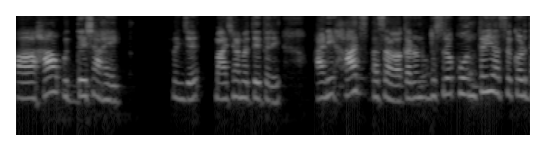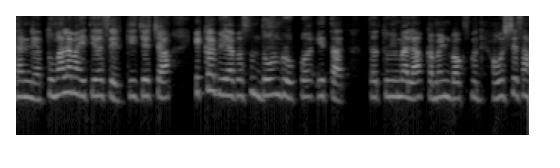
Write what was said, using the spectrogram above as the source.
हा उद्देश आहे. म्हणजे माझ्या मते तरी. आणि हाच असावा. कारण दुसरं कोणतंही असं कडधान्य तुम्हाला माहिती असेल की ज्याच्या एका बियापासून दोन रोपं येतात तर तुम्ही मला कमेंट बॉक्समध्ये अवश्य सांगा.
